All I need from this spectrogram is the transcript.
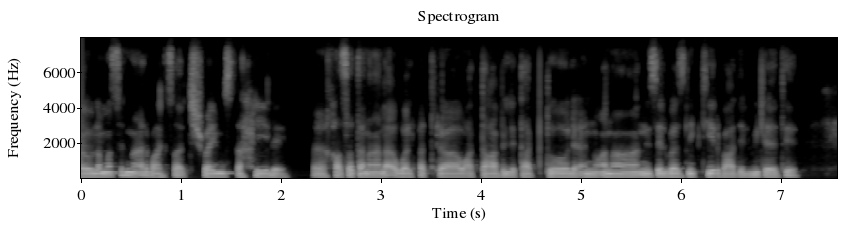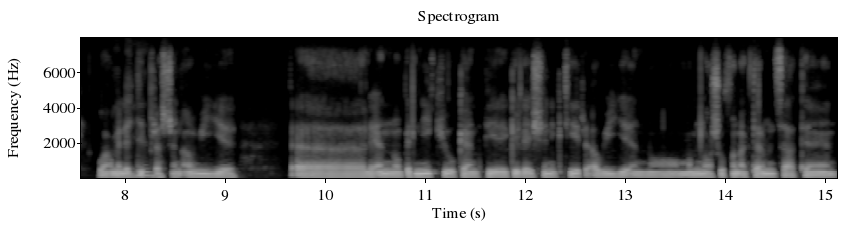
ولما صرنا أربعة صارت شوي مستحيلة. آه خاصة على أول فترة وعلى التعب اللي تعبته لأنه أنا نزل وزني كتير بعد الولادة وعملت ديبرشن قوية. آه لأنه بال NICU كان في regulation كتير قوية إنه ممنوع أشوفهم أكثر من ساعتين.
